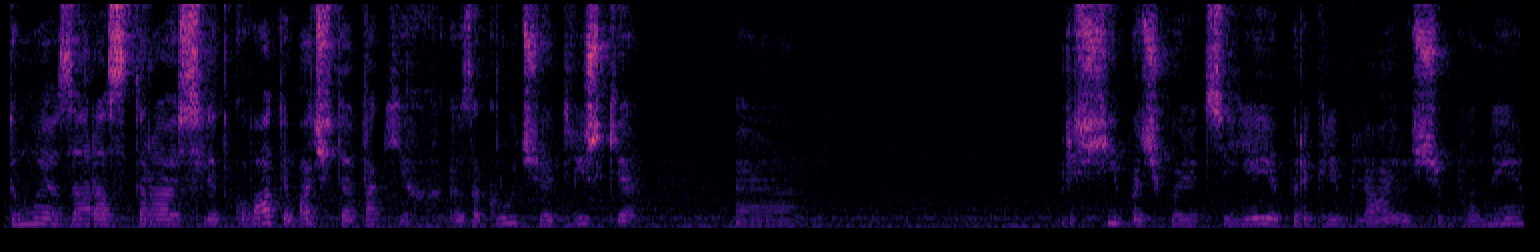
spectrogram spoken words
Тому я зараз стараюсь слідкувати, бачите, так їх закручую трішки е, прищіпочкою цією прикріпляю, щоб вони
